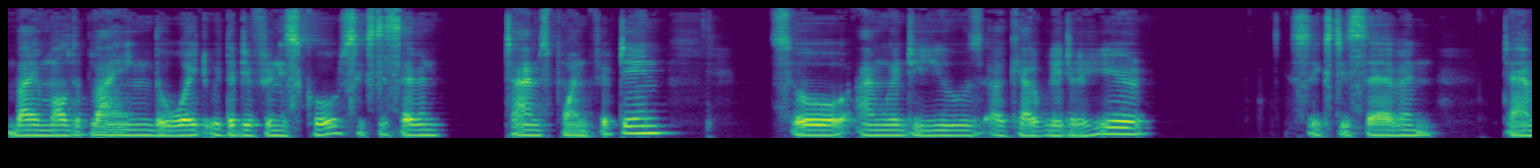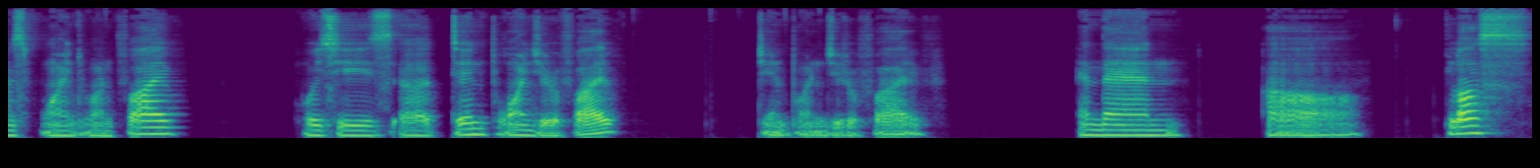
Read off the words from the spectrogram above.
by multiplying the weight with the different score 67 times 0.15 so I'm going to use a calculator here 67 times 0.15 which is uh, 10.05 10.05 and then uh, plus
